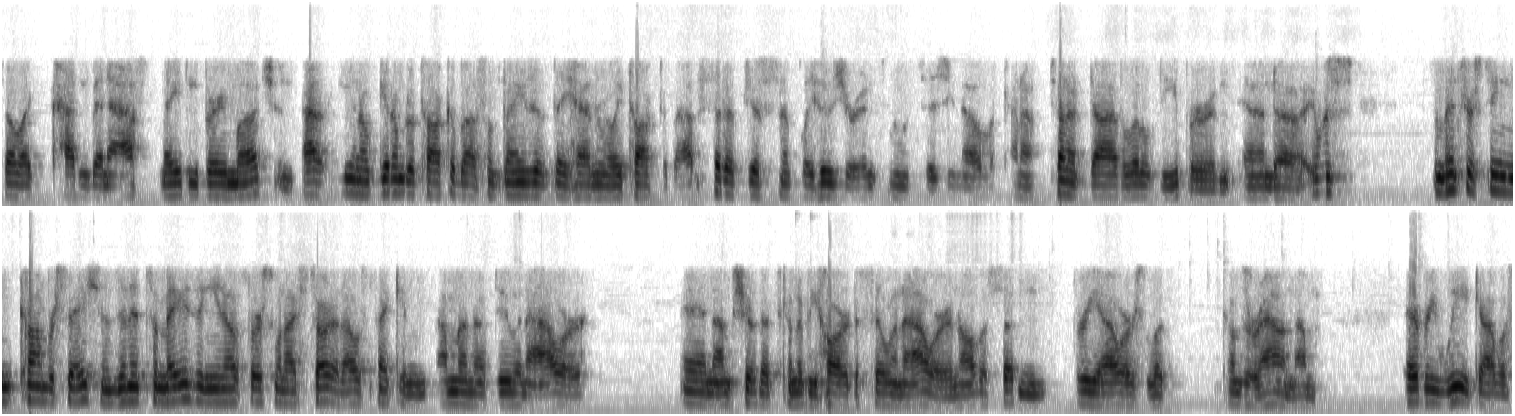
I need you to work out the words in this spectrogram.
felt like hadn't been asked maybe very much, and uh, you know, get them to talk about some things that they hadn't really talked about instead of just simply who's your influences. You know, kind of trying to dive a little deeper, and and uh, it was some interesting conversations, and it's amazing. You know, first when I started, I was thinking I'm going to do an hour, and I'm sure that's going to be hard to fill an hour. And all of a sudden, three hours look comes around. And I'm every week I was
